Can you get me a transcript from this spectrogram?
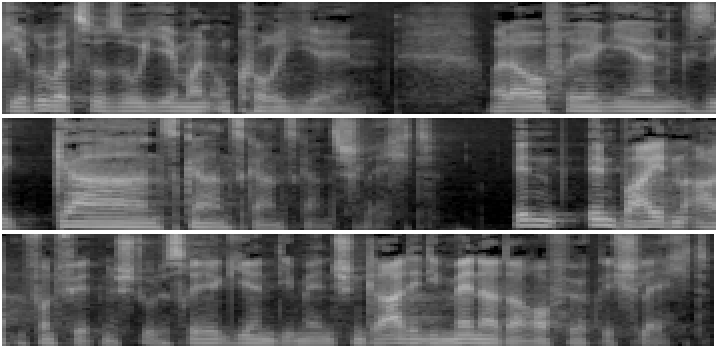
geh rüber zu so jemandem und korrigiere ihn weil darauf reagieren sie ganz, ganz, ganz, ganz schlecht. In, in beiden Arten von Fitnessstudios reagieren die Menschen, gerade die Männer, darauf wirklich schlecht.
